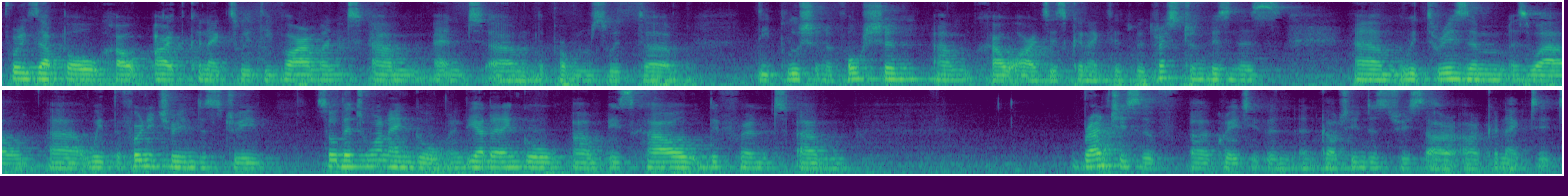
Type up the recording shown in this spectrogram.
for example, how art connects with the environment um, and the problems with uh, the pollution of ocean, um, how art is connected with restaurant business, um, with tourism as well, uh, with the furniture industry. So that's one angle, and the other angle um, is how different um, branches of uh, creative and, and, culture industries are, are connected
